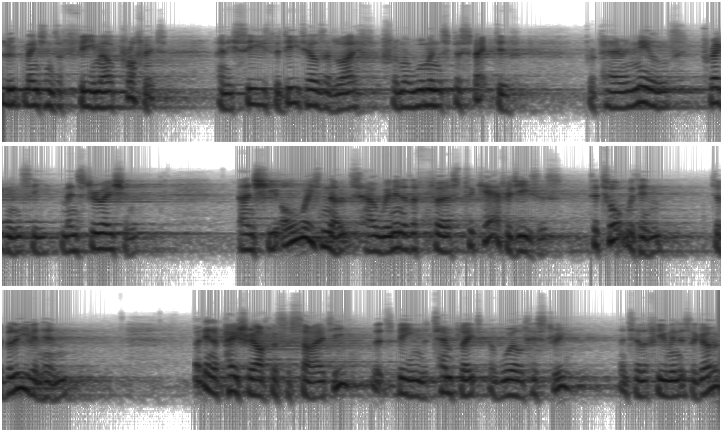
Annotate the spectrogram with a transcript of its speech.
Luke mentions a female prophet, and he sees the details of life from a woman's perspective preparing meals, pregnancy, menstruation. And she always notes how women are the first to care for Jesus, to talk with him, to believe in him. But in a patriarchal society that's been the template of world history until a few minutes ago,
